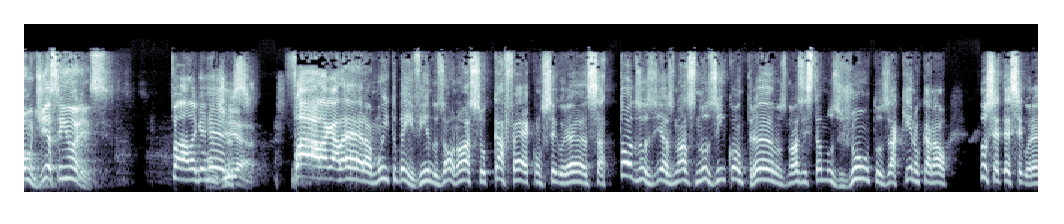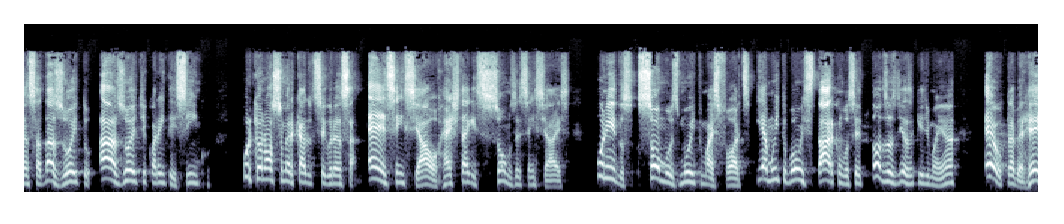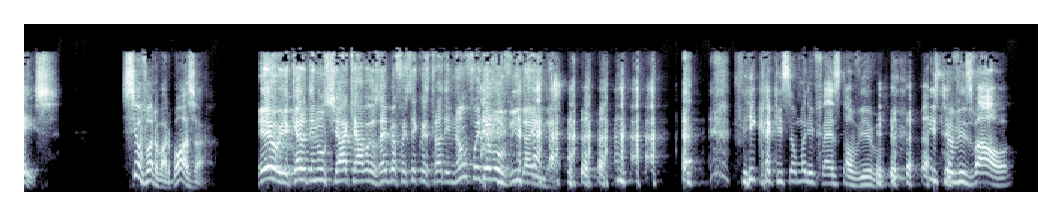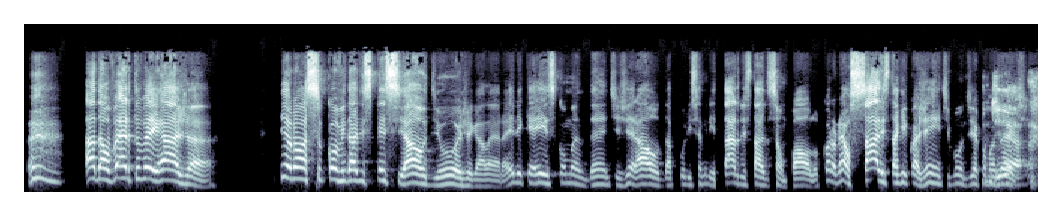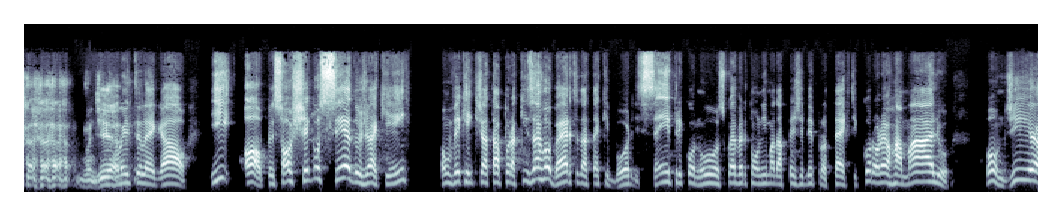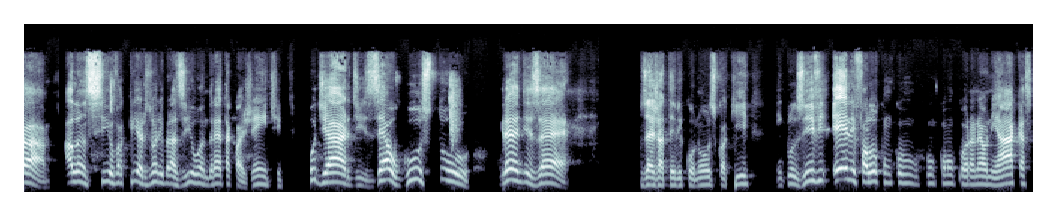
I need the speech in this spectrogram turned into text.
Bom dia, senhores! Fala, guerreiros! Bom dia! Fala, galera! Muito bem-vindos ao nosso Café com Segurança. Todos os dias nós nos encontramos, nós estamos juntos aqui no canal do CT Segurança, das 8 às 8h45, porque o nosso mercado de segurança é essencial. Hashtag somos essenciais. Unidos, somos muito mais fortes e é muito bom estar com você todos os dias aqui de manhã. Eu, Kleber Reis, Silvano Barbosa. Eu, e quero denunciar que a Eusébia foi sequestrada e não foi devolvida ainda. Fica aqui seu manifesto ao vivo. Cristian Visval. Adalberto Veiaja. E o nosso convidado especial de hoje, galera, ele que é ex-comandante geral da Polícia Militar do Estado de São Paulo, Coronel Salles está aqui com a gente. Bom dia, comandante. Bom dia. Bom dia. Muito legal. E, ó, o pessoal chegou cedo já aqui, hein? Vamos ver quem que já está por aqui. Zé Roberto, da Techboard, sempre conosco. Everton Lima, da PGB Protect. Coronel Ramalho, bom dia. Alan Silva, Clearzone Brasil. André está com a gente. Rudiardi, Zé Augusto, grande Zé. O Zé já esteve conosco aqui. Inclusive, ele falou com, com, com, com o Coronel Niacas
